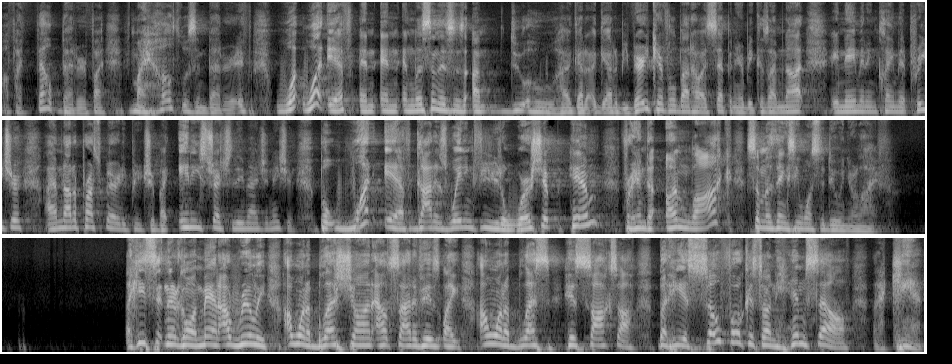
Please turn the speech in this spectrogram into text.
oh, if I felt better, if I if my health wasn't better, if what what if and and and listen, this is I'm do oh I gotta I gotta be very careful about how I step in here because I'm not a name it and claim it preacher. I am not a prosperity preacher by any stretch of the imagination. But what if God is waiting for you to worship Him for Him to unlock some of the things He wants to do in your life? Like he's sitting there going, man, I really, I want to bless Sean outside of his, like, I want to bless his socks off. But he is so focused on himself that I can't.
